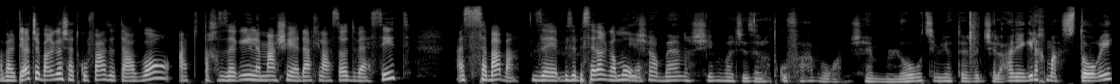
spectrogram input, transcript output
אבל את יודעת שברגע שהתקופה הזאת תעבור, את תחזרי למה שידעת לעשות ועשית, אז סבבה, זה, זה בסדר גמור. יש הרבה אנשים אבל שזה לא תקופה עבורם, שהם לא רוצים להיות עבד שלה. אני אגיד לך מה, סטורי,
